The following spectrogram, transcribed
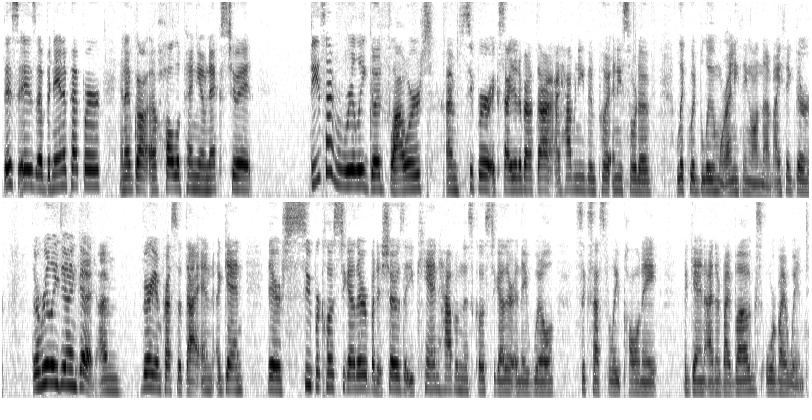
This is a banana pepper and I've got a jalapeno next to it. These have really good flowers. I'm super excited about that. I haven't even put any sort of liquid bloom or anything on them. I think they're they're really doing good. I'm very impressed with that. And again, they're super close together, but it shows that you can have them this close together and they will successfully pollinate, again, either by bugs or by wind.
